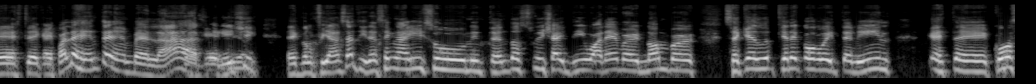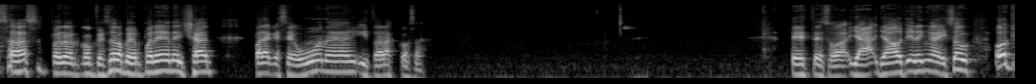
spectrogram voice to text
este, que hay par de gente, en verdad, Sí, que en confianza, tírense ahí su Nintendo Switch ID, whatever, number. Sé que tiene como 20 mil este, cosas, pero en confianza lo pueden poner en el chat para que se unan y todas las cosas. Este, eso, ya, ya lo tienen ahí. So, ok,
